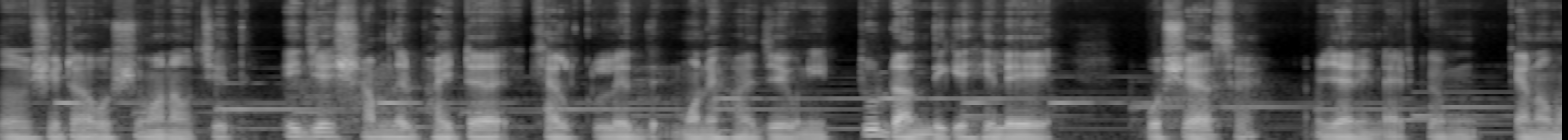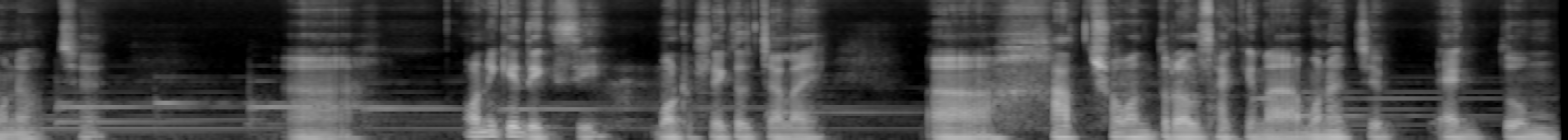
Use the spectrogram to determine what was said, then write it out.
তো সেটা অবশ্যই মানা উচিত। এই যে সামনের ভাইটা খেয়াল করলে মনে হয় যে উনি একটু ডান দিকে হেলে বসে আছে। আমি জানি না এরকম কেন মনে হচ্ছে। অনেকে দেখছি মোটরসাইকেল চালায়। হাত সমান্তরাল থাকে না। মনে হচ্ছে একদম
